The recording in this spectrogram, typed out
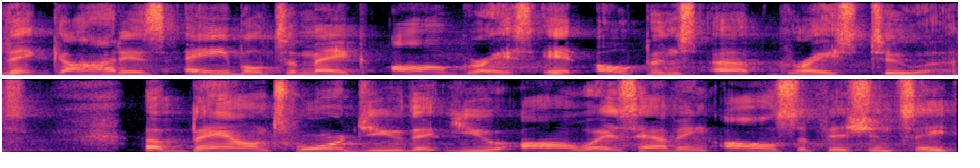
that God is able to make all grace, it opens up grace to us, abound toward you that you always having all sufficiency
